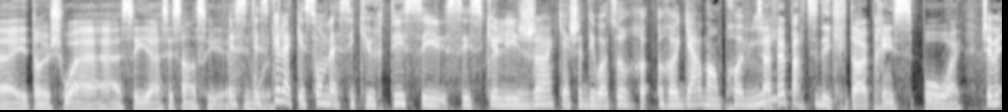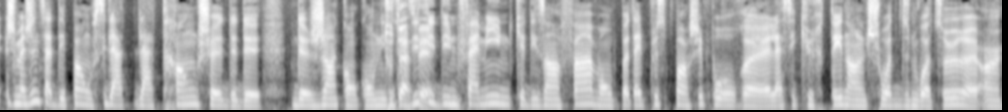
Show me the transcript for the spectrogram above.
euh, est un choix assez, assez sensé. à ce Est-ce que la question de la sécurité, c'est ce que les gens qui achètent des voitures re- regardent en premier? Ça fait partie des critères principaux. J'im- J'imagine que ça dépend aussi de la, de la tranche de, de, de gens qu'on Tout à étudie. fait. T'sais, Une famille, une- que des enfants vont peut-être plus pencher pour euh, la sécurité dans le choix d'une voiture. Euh, Un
